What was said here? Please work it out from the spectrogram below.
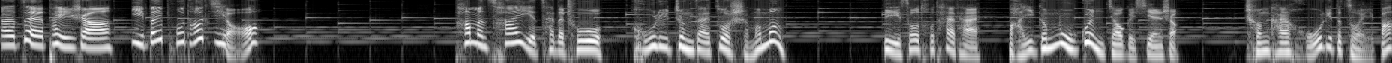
呃，再配上一杯葡萄酒。他们猜也猜得出狐狸正在做什么梦。地搜头太太把一根木棍交给先生，撑开狐狸的嘴巴。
